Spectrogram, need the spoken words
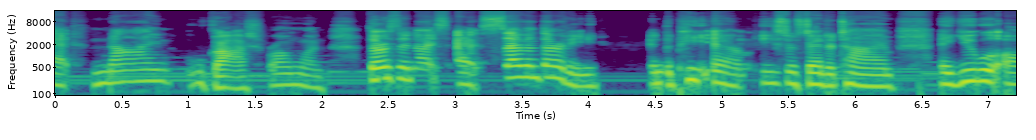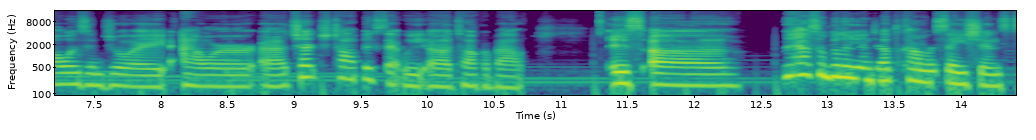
at nine. Oh gosh, wrong one. Thursday nights at seven thirty in the PM Eastern Standard Time, and you will always enjoy our uh, church topics that we uh, talk about. Is uh, we have some really in-depth conversations,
